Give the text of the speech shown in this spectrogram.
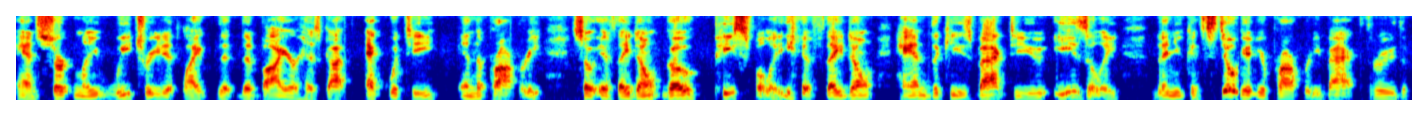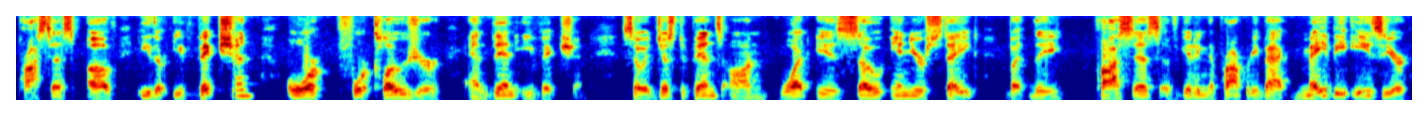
And certainly we treat it like that the buyer has got equity in the property. So if they don't go peacefully, if they don't hand the keys back to you easily, then you can still get your property back through the process of either eviction or foreclosure and then eviction. So it just depends on what is so in your state, but the process of getting the property back may be easier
